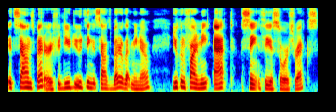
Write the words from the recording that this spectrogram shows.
it sounds better. If you do, do think it sounds better, let me know. You can find me at Saint Theosaurus Rex.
